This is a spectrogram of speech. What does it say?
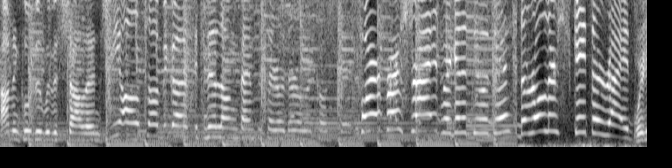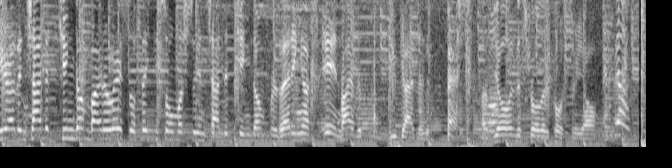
I'm included with this challenge. Me also because it's been a long time since I rode a roller coaster. For our first ride, we're gonna do this, the roller skater ride. We're here at Enchanted Kingdom, by the way, so thank you so much to Enchanted Kingdom for letting us in privately. You guys are the best. Let's go on this roller coaster, y'all. Go.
